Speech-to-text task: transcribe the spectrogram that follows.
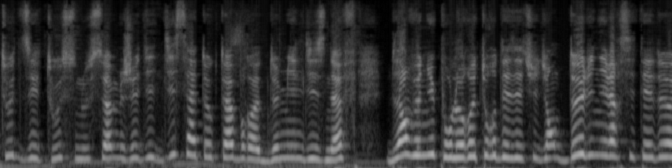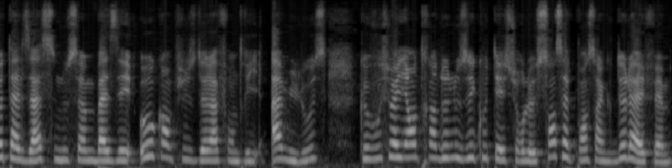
Toutes et tous, nous sommes jeudi 17 octobre 2019. Bienvenue pour le retour des étudiants de l'Université de Haute-Alsace. Nous sommes basés au campus de la Fonderie à Mulhouse. Que vous soyez en train de nous écouter sur le 107.5 de la FM,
